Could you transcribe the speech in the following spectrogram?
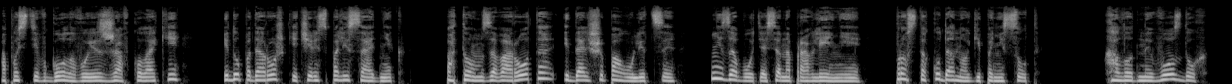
Опустив голову и сжав кулаки, Иду по дорожке через палисадник, потом за ворота и дальше по улице, не заботясь о направлении, просто куда ноги понесут. Холодный воздух,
